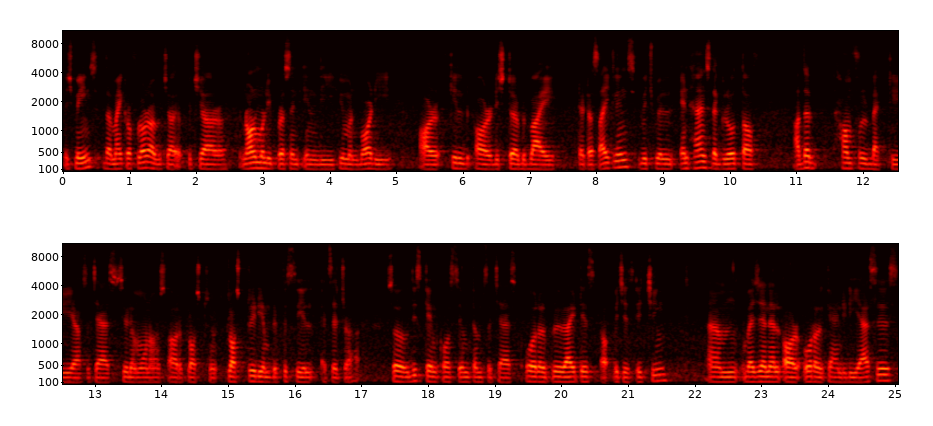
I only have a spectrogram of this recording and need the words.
which means the microflora which are which are normally present in the human body are killed or disturbed by tetracyclines which will enhance the growth of other harmful bacteria such as pseudomonas or clostridium difficile etc so this can cause symptoms such as oral pruritus uh, which is itching um, vaginal or oral candidiasis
